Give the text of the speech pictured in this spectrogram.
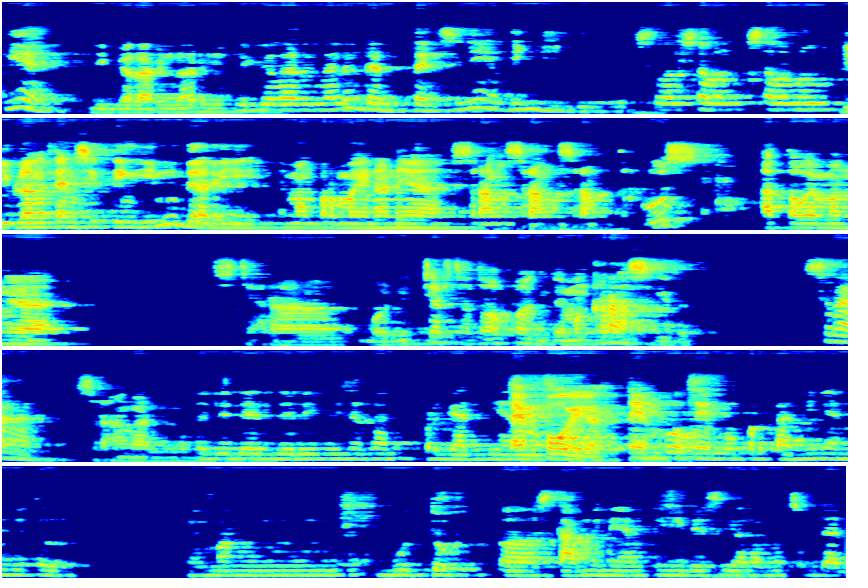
Iya. Liga lari-lari. Liga lari-lari dan tensinya yang tinggi gitu. Selalu selalu selalu. Dibilang tensi tinggi ini dari emang permainannya serang-serang serang terus atau emang ya secara body charge atau apa gitu emang keras gitu. Serangan. Serangan. Jadi dari, dari misalkan pergantian. Tempo ya. Tempo tempo, pertandingan gitu. Memang butuh uh, stamina yang tinggi dan segala macam dan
